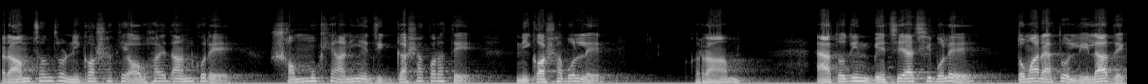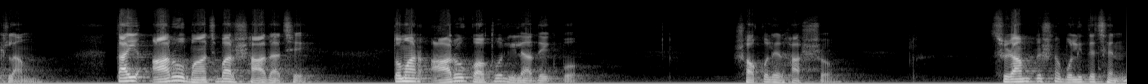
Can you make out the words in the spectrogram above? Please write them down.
রামচন্দ্র নিকষাকে অভয় দান করে সম্মুখে আনিয়ে জিজ্ঞাসা করাতে নিকষা বললে, রাম, এতদিন বেঁচে আছি বলে তোমার এত লীলা দেখলাম। তাই আরও বাঁচবার স্বাদ আছে। তোমার আরও কত লীলা দেখব। সকলের হাস্য। শ্রীরামকৃষ্ণ বলিতেছেন,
